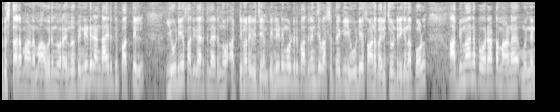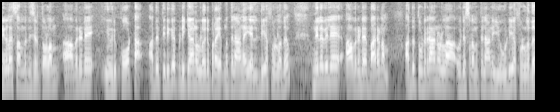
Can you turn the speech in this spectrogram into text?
ഒരു സ്ഥലമാണ് മാവൂർ എന്ന് പറയുന്നത്. പിന്നീട് രണ്ടായിരത്തി പത്തിൽ യു ഡി എഫ് അധികാരത്തിലായിരുന്നു അട്ടിമറി വിജയം. പിന്നീട് ഇങ്ങോട്ട് ഒരു പതിനഞ്ച് വർഷത്തേക്ക് യു ഡി എഫ് ആണ് ഭരിച്ചുകൊണ്ടിരിക്കുന്നത്. അപ്പോൾ അഭിമാന പോരാട്ടമാണ് മുന്നണികളെ സംബന്ധിച്ചിടത്തോളം അവരുടെ ഈ ഒരു കോട്ട അത് തിരികെ പിടിക്കാനുള്ള ഒരു പ്രയത്നത്തിലാണ് എൽ ഡി എഫ് ഉള്ളത്. നിലവിലെ അവരുടെ ഭരണം അത് തുടരാനുള്ള ഒരു ശ്രമത്തിലാണ് യു ഡി എഫ് ഉള്ളത്.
